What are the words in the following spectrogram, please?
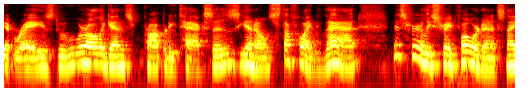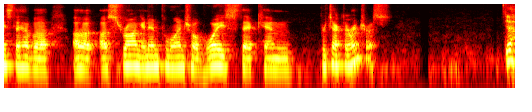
get raised. We're all against property taxes, you know, stuff like that. It's fairly straightforward, and it's nice to have a, a, a strong and influential voice that can protect our interests. Yeah,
